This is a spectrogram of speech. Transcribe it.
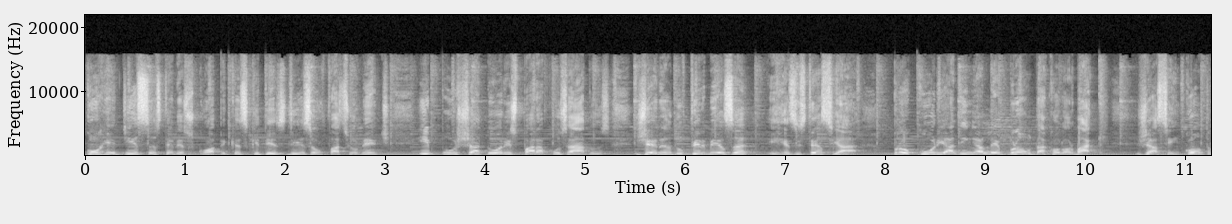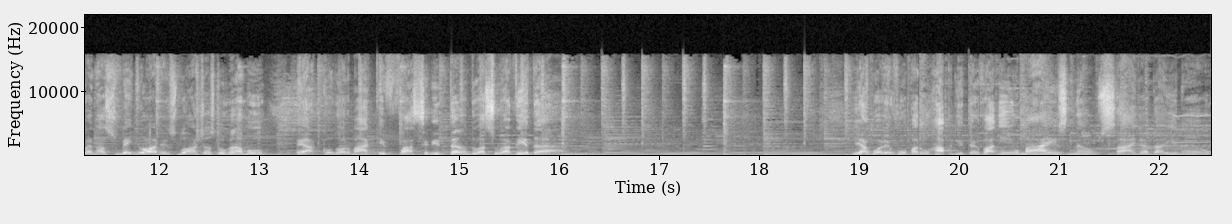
corrediças telescópicas que deslizam facilmente e puxadores parafusados, gerando firmeza e resistência. Procure a linha Lebron da Colormac. Já se encontra nas melhores lojas do ramo. É a Colormac facilitando a sua vida. E agora eu vou para o rápido intervalinho, mas não saia daí não.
